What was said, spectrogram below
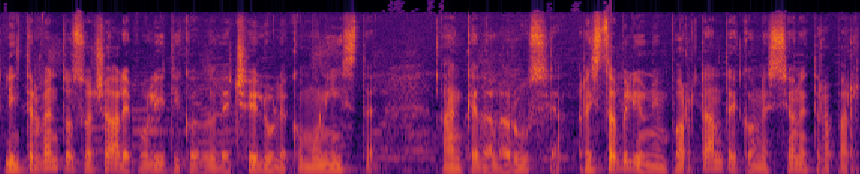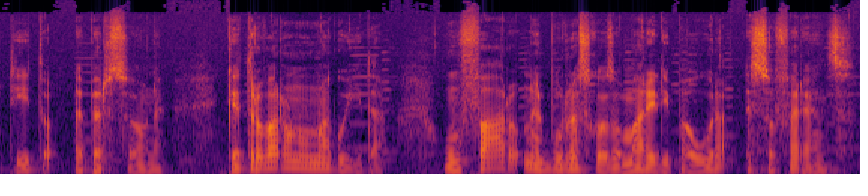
L'intervento sociale e politico delle cellule comuniste, anche dalla Russia, ristabilì un'importante connessione tra partito e persone, che trovarono una guida, un faro nel burrascoso mare di paura e sofferenza.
